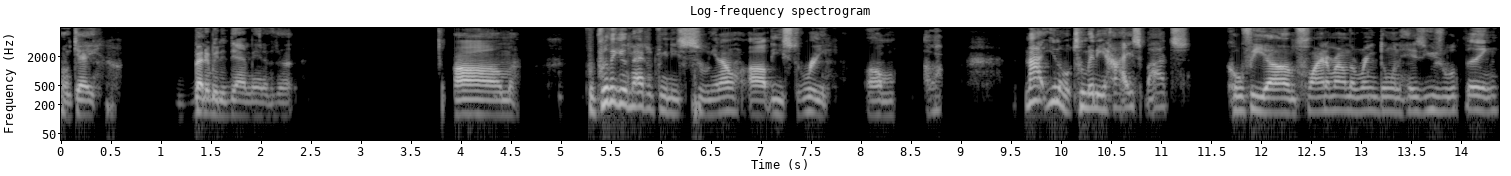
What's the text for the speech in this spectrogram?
Okay. Better be the damn main event. Um really good match between these two, you know, uh these three. Um not, you know, too many high spots. Kofi um flying around the ring doing his usual thing.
